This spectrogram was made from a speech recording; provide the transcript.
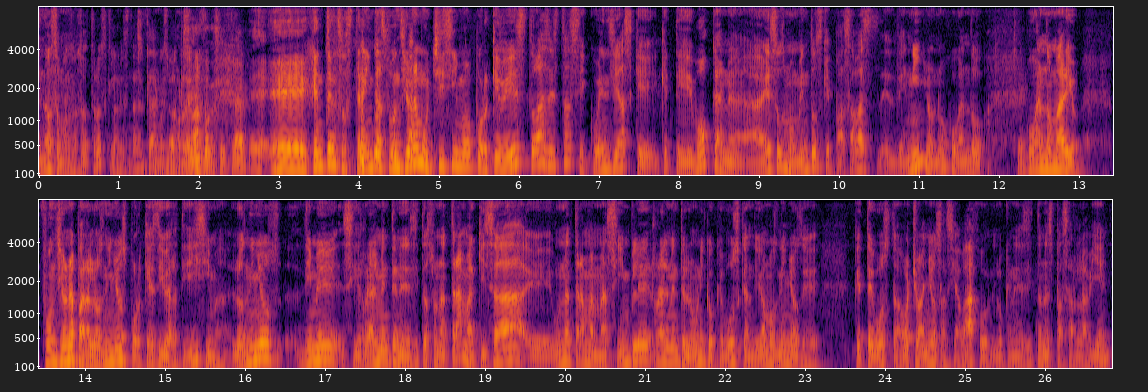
No somos nosotros, claro está, Claro, estamos por Sí, debajo. Sí, claro. Eh, eh, gente en sus 30 funciona muchísimo porque ves todas estas secuencias que, que te evocan a, a esos momentos que pasabas de, de niño, ¿no? Jugando, Sí. jugando Mario. Funciona para los niños porque es divertidísima. Los niños, dime si realmente necesitas una trama. Quizá eh, una trama más simple, realmente lo único que buscan, digamos, niños de, ¿qué te gusta? 8 años hacia abajo, lo que necesitan es pasarla bien.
